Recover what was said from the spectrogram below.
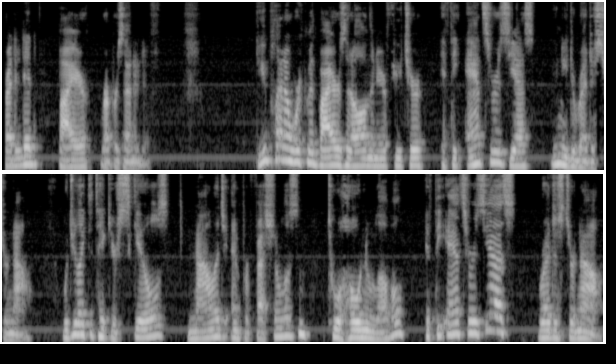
accredited buyer representative. Do you plan on working with buyers at all in the near future? If the answer is yes, you need to register now. Would you like to take your skills, knowledge, and professionalism to a whole new level? If the answer is yes, register now.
